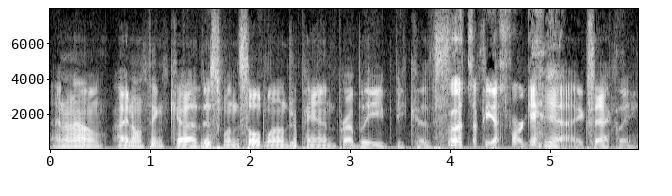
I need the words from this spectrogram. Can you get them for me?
I don't know. I don't think uh, this one sold well in Japan, probably because. Well, it's a PS4 game. yeah, exactly.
